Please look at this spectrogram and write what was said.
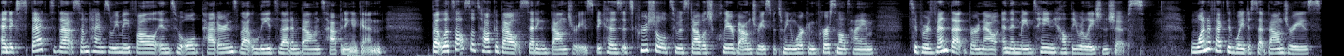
and expect that sometimes we may fall into old patterns that lead to that imbalance happening again. But let's also talk about setting boundaries because it's crucial to establish clear boundaries between work and personal time to prevent that burnout and then maintain healthy relationships. One effective way to set boundaries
